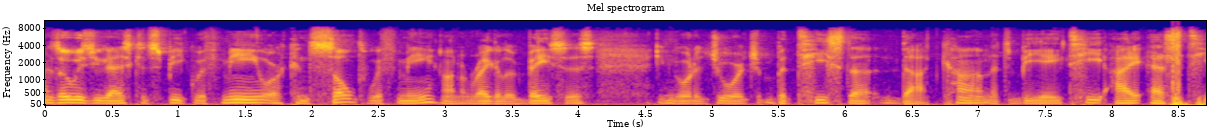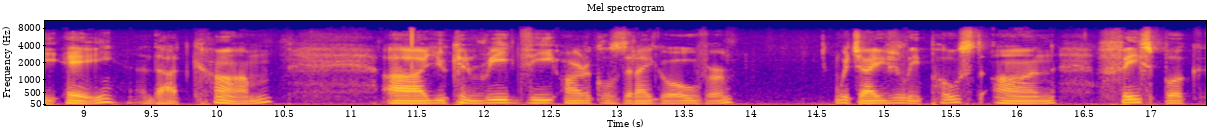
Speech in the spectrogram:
As always, you guys can speak with me or consult with me on a regular basis. You can go to georgebatista.com. That's B A T I S T A.com. Uh, you can read the articles that I go over, which I usually post on Facebook.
